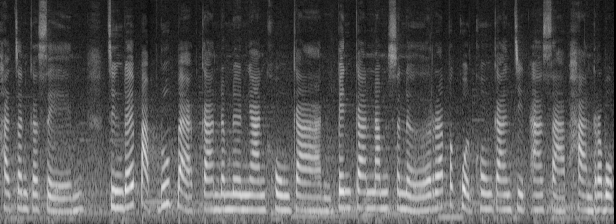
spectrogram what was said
ภัฏจันทร์เกษม จึงได้ปรับรูปแบบการดำเนินงานโครงการ เป็นการนำเสนอและประกวดโครงการจิตอาสาผ่านระบบ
